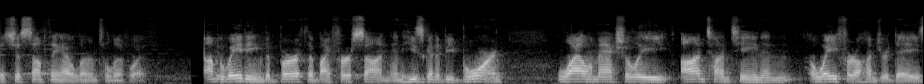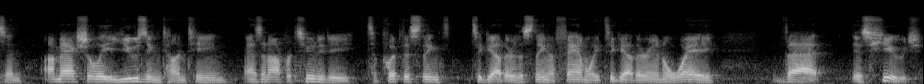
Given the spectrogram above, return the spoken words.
It's just something I've learned to live with. I'm awaiting the birth of my first son, and he's going to be born while I'm actually on Tontine and away for 100 days. And I'm actually using Tontine as an opportunity to put this thing together, this thing of family together in a way that is huge.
